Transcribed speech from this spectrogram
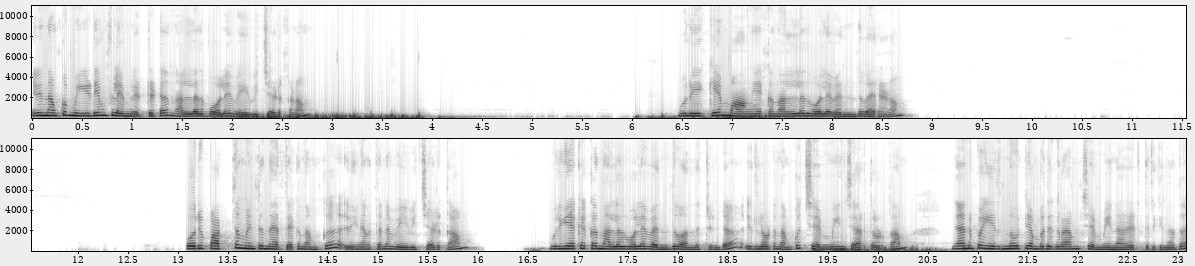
ഇനി നമുക്ക് മീഡിയം ഫ്ലെയിമിലിട്ടിട്ട് നല്ലതുപോലെ വേവിച്ചെടുക്കണം. മുരിക്കയും മാങ്ങയൊക്കെ നല്ലതുപോലെ വെന്ത് വരണം. ഒരു പത്ത് മിനിറ്റ് നേരത്തേക്ക് നമുക്ക് ഇതിങ്ങനെ തന്നെ വേവിച്ചെടുക്കാം. മുരിങ്ങയ്ക്കൊക്കെ നല്ലതുപോലെ വെന്ത് വന്നിട്ടുണ്ട്. ഇതിലോട്ട് നമുക്ക് ചെമ്മീൻ ചേർത്ത് കൊടുക്കാം. ഞാനിപ്പോൾ ഇരുന്നൂറ്റി അമ്പത് ഗ്രാം ചെമ്മീനാണ് എടുത്തിരിക്കുന്നത്.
